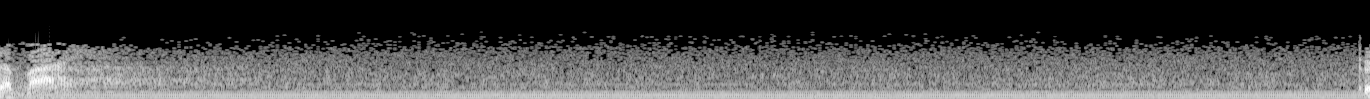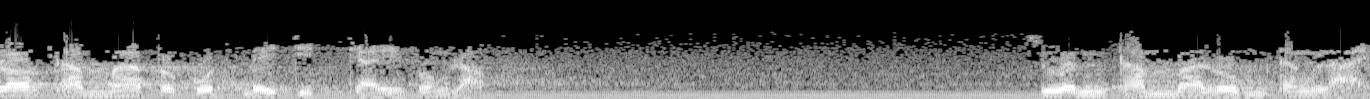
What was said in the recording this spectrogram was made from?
สบาย เพราะธรรมะปรากฏในจิตใจของเรา ส่วนธรรมารมณ์ทั้งหลาย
